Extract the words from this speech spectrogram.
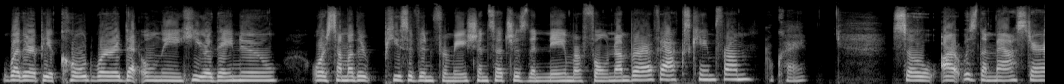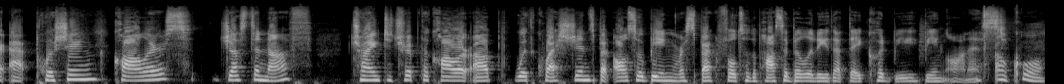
whether it be a code word that only he or they knew, or some other piece of information such as the name or phone number a fax came from. okay. So Art was the master at pushing callers just enough, trying to trip the caller up with questions, but also being respectful to the possibility that they could be being honest. Oh, cool.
